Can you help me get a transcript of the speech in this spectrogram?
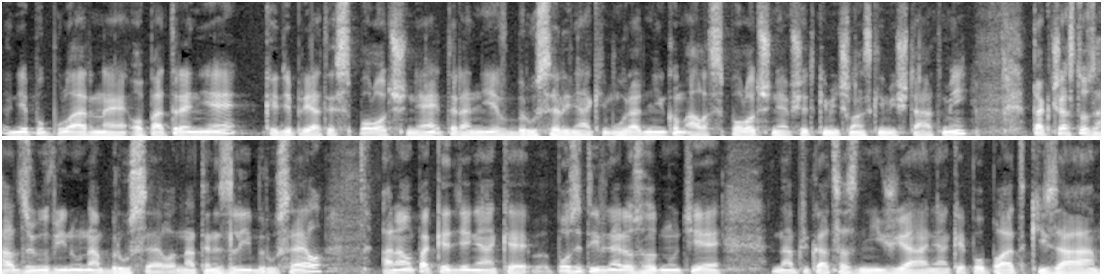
nepopulárne opatrenie, keď je prijaté spoločne, teda nie v Bruseli nejakým úradníkom, ale spoločne všetkými členskými štátmi, tak často zhadzujú vinu na Brusel, na ten zlý Brusel. A naopak, keď je nejaké pozitívne rozhodnutie, napríklad sa znížia nejaké poplatky za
